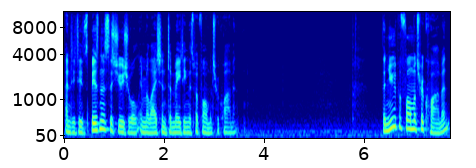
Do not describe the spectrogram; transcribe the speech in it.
and it is business as usual in relation to meeting this performance requirement. The new performance requirement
